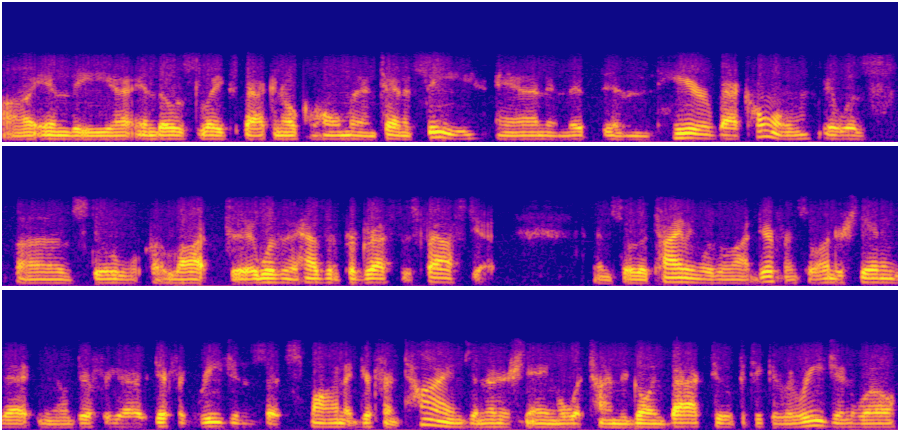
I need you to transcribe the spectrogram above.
uh, in the uh, in those lakes back in Oklahoma and Tennessee, and in, it, in here back home, it was uh, still a lot. It wasn't it hasn't progressed as fast yet and so the timing was a lot different. So understanding that you know different you have different regions that spawn at different times, and understanding what time they're going back to a particular region. Well,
